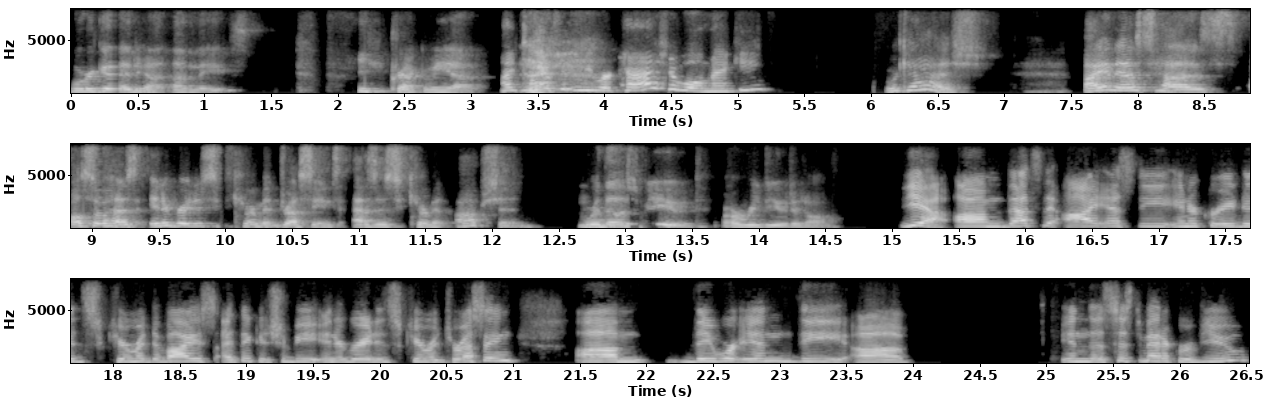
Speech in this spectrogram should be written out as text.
we're good on- on these. You crack me up. I told you we were casual, Mickey. We're cash. INS has, also has integrated securement dressings as a securement option. Were Mhm. those viewed or reviewed at all? Yeah, um, that's the ISD integrated securement device. I think it should be integrated securement dressing. Um, they were in the, uh, in the systematic review,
